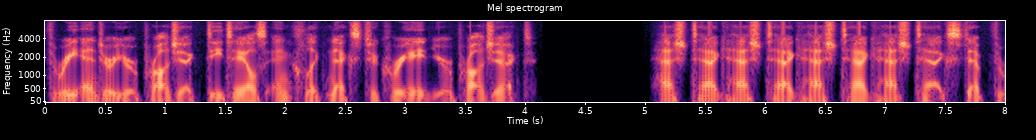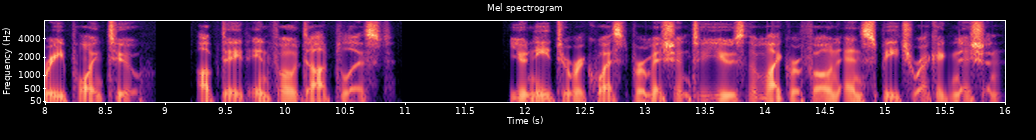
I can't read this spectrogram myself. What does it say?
3. Enter your project details and click Next to create your project. Hashtag hashtag hashtag hashtag step 3.2, update info.plist. You need to request permission to use the microphone and speech recognition.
